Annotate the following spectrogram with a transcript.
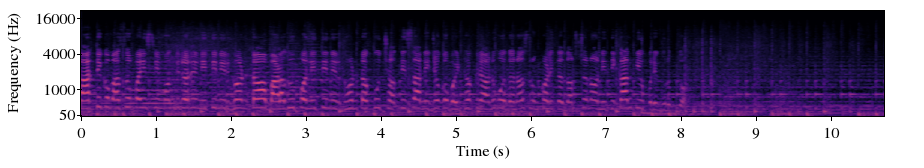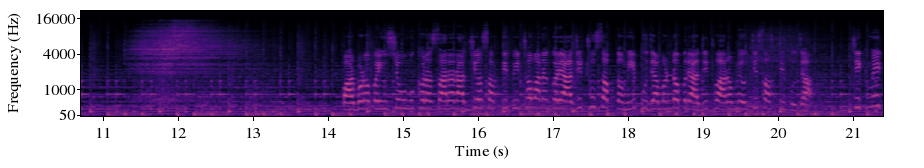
কার্তিক মাস শ্রীমন্দিরের নীতি নির্ঘণ্ট বাড়ধূপ নীতি নির্ঘণ্টকু ছতিশা নিযোগ বৈঠকরে অনুমোদন শৃঙ্খলিত দর্শন ও নীতিকান্তি উপরে গুরুত্ব পার্বণ পাই উৎসব মুখর সারা রাজ্য শক্তিপীঠ মানকরে আজিঠু সপ্তমী পূজা মণ্ডপরে আজিঠু আরম্ভ হচ্ছে ষষ্ঠী পূজা চিকমিক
